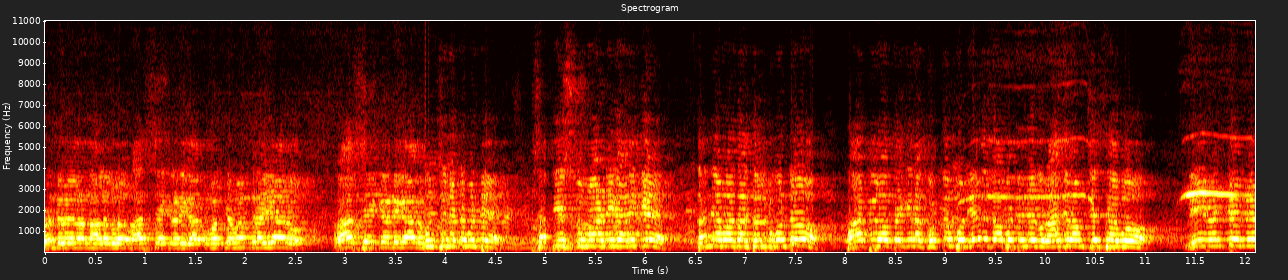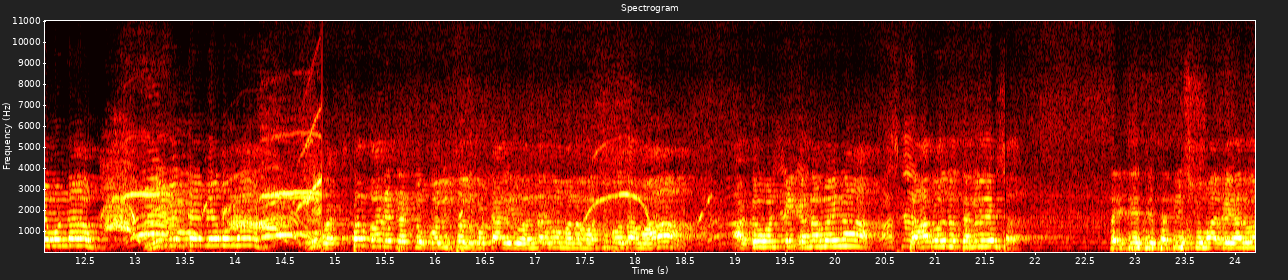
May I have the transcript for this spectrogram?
రెండు వేల నాలుగులో రాజశేఖర రెడ్డి గారు ముఖ్యమంత్రి అయ్యారు. రాజశేఖర రెడ్డి గారు ఉంచినటువంటి సతీష్ కుమార్ రెడ్డి గారికి ధన్యవాదాలు తెలుపుకుంటూ పార్టీలో తగిన గుర్తింపు లేదు కాబట్టి నీకు రాజీనామా చేశావు. నీ వెంటే మేమున్నాం. నీ వెంటే మేమున్నాం. రక్తం పారేటట్లు పోలీసులు కొట్టాలి. ఇవందరము మనం మర్చిపోదామా? అటువంటి ఘనమైన ఆ రోజు తెలుగుదేశం దయచేసి సతీష్ కుమార్ గారు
